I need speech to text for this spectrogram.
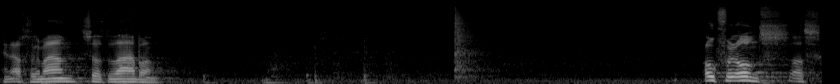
En achter hem aan zat Laban. Ook voor ons als,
